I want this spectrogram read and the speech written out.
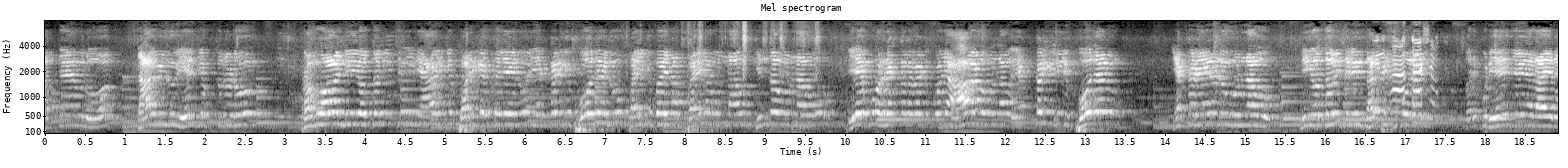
అధ్యాయంలో దావీదు ఏం చెప్తున్నాడు? ప్రభువా నీ యొద్ద నుంచి నేను ఆడికి పరిగెత్తలేను ఎక్కడికి పోలేను పైకి పైన పైన ఉన్నావు కింద ఉన్నావు ఏ రెక్కలు పెట్టుకొని ఆడ ఉన్నావు ఎక్కడికి నేను పోలేను. ఎక్కడైనా నువ్వు ఉన్నావు. నీ యొద్ద నుంచి నేను తప్పించుకోలేను. ఆకాశం. మరి ఇప్పుడు ఏం చేయాలి ఆయన?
